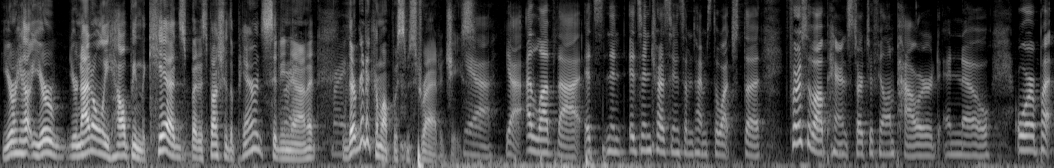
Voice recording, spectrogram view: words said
You're you're you're not only helping the kids, but especially the parents sitting right. on it. Right. They're going to come up with some strategies. Yeah, yeah, I love that. It's it's interesting sometimes to watch the first of all parents start to feel empowered and know, or but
